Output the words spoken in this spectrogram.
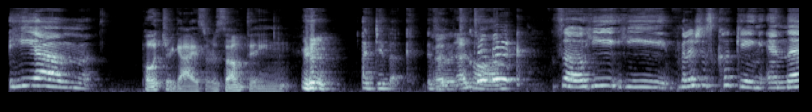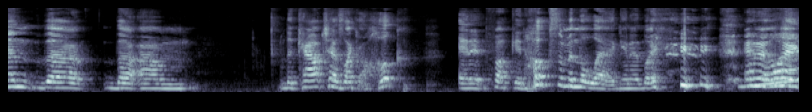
he um Poltergeist or something. a Dybbuk is what A- it's a called so he he finishes cooking and then the the um the couch has like a hook and it fucking hooks him in the leg and it like and it like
